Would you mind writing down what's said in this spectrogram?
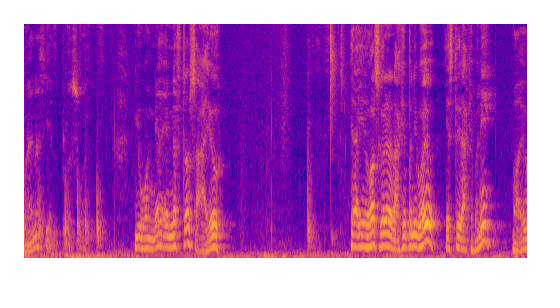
minus n plus 1 यो वान एनएफ टर्म्स आयो यसलाई इन्भर्स गरेर राखे पनि भयो यस्तै राखे पनि भयो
